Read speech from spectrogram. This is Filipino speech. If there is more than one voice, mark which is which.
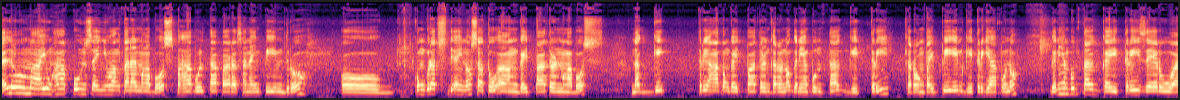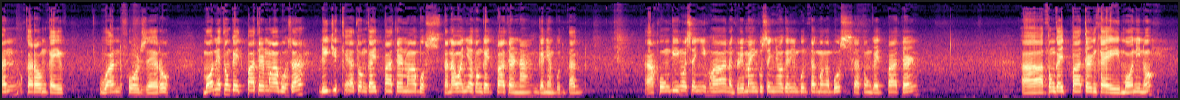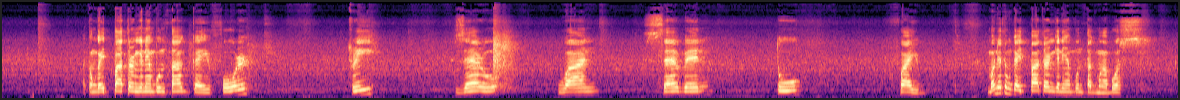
Speaker 1: Hello, maayong hapon sa inyong tanan mga boss. Pahabol ta para sa 9pm draw. O congrats di ay no sa to ang guide pattern mga boss. Nag gate 3 ang atong guide pattern karon no. Ganihang buntag gate 3 karong 5pm gate 3 gihapon no. Ganihang buntag kay 301 karon kay 140. Mao ni atong guide pattern mga boss ha. Legit kay atong guide pattern mga boss. Tanawan niyo atong guide pattern na ganihang buntag. Akong gingon sa inyo ha, nag-remind ko sa inyo ganing buntag mga boss sa atong guide pattern. Ah, atong guide pattern kay Moni no. Atong guide pattern ganyan buntag kay 4 3 0 1 7 2 5 Mao ni atong guide pattern ganihang buntag mga boss.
